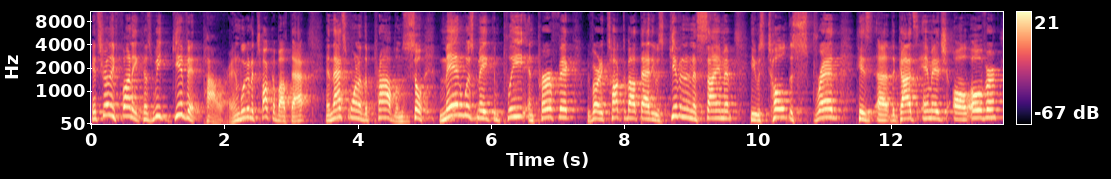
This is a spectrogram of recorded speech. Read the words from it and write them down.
It's really funny because we give it power, and we're going to talk about that, and that's one of the problems. So, man was made complete and perfect. We've already talked about that. He was given an assignment. He was told to spread his, uh, the God's image all over.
